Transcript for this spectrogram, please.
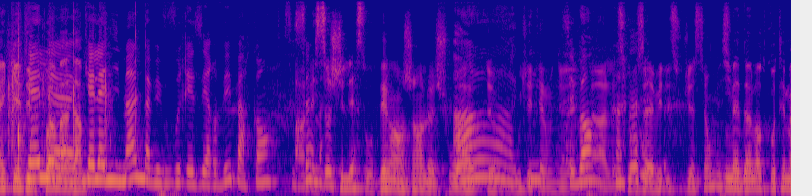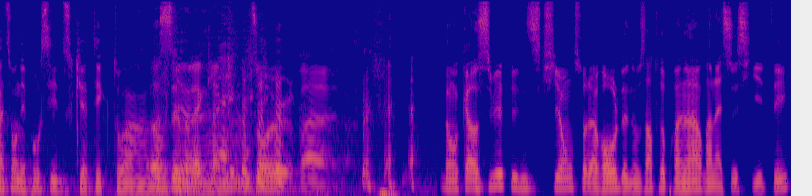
Inquiétez-vous Quel, pas, euh, madame. quel animal m'avez-vous réservé, par contre? C'est Ah, ça, mais ma- ça, je laisse aux dérangeants le choix Ah, de vous déterminer C'est bon. Est-ce que vous avez des suggestions, messieurs? Mais d'un autre côté, Mathieu, on n'est pas aussi éduqué que toi. hein, Ah, c'est vrai euh, que la culture. Donc, ensuite, une discussion sur le rôle de nos entrepreneurs dans la société.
